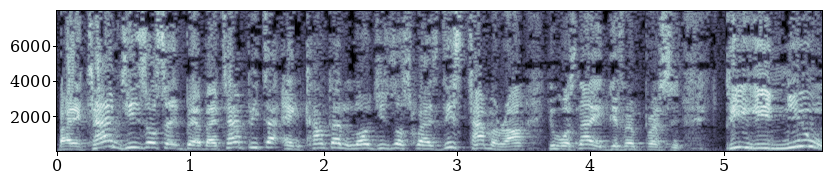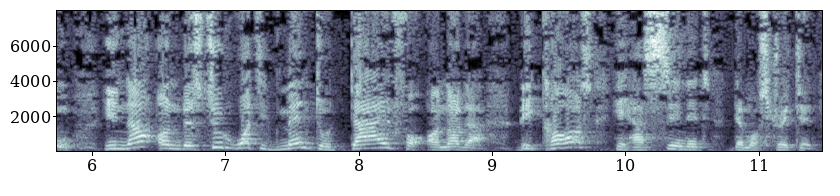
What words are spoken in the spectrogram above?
By the time Jesus, uh, by the time Peter encountered the Lord Jesus Christ this time around, he was now a different person. He knew, he now understood what it meant to die for another because he has seen it demonstrated.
